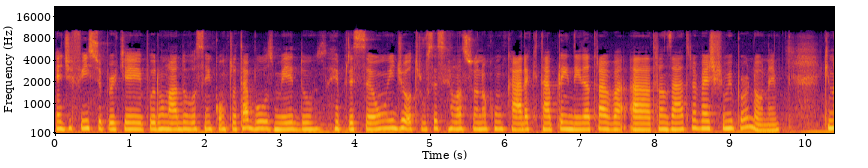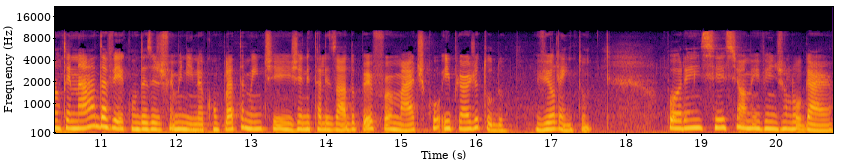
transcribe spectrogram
É difícil porque, por um lado, você encontra tabus, medos, repressão, e de outro, você se relaciona com um cara que está aprendendo a, travar, a transar através de filme pornô, né? Que não tem nada a ver com o desejo feminino, é completamente genitalizado, performático e, pior de tudo, violento. Porém, se esse homem vem de um lugar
